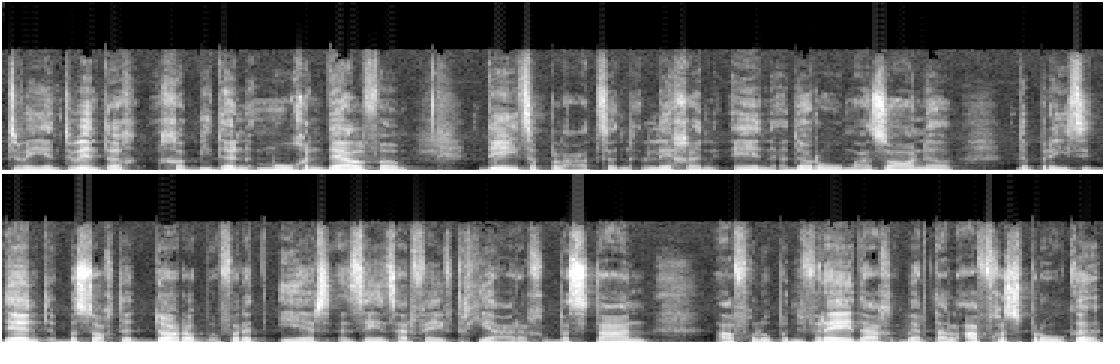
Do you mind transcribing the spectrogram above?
22 gebieden mogen delven. Deze plaatsen liggen in de Roma-zone. De president bezocht het dorp voor het eerst sinds haar 50-jarig bestaan. Afgelopen vrijdag werd al afgesproken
